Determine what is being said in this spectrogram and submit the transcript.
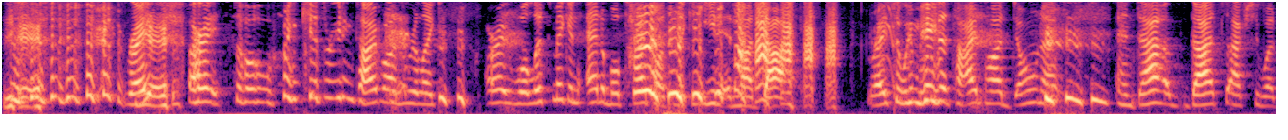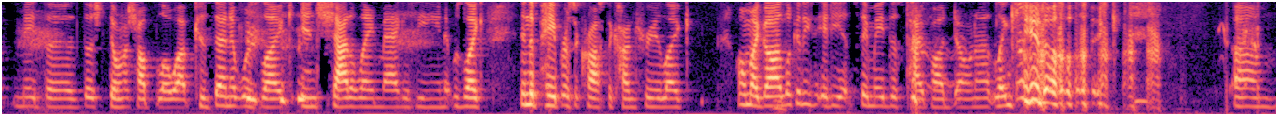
yeah. Right? Yes. All right. So when kids were eating Tide Pods, we were like, "All right, well, let's make an edible Tide Pod so they can eat it and not die." right? So we made a Tide Pod donut, and that that's actually what made the the donut shop blow up. Because then it was like in Chatelaine magazine, it was like in the papers across the country, like. Oh my God! Look at these idiots! They made this Tide Pod donut, like you know. Like, um,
